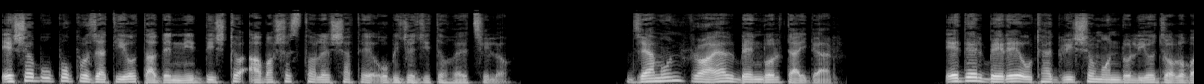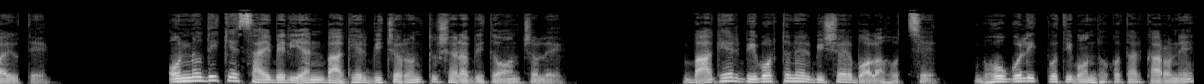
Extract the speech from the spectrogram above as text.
এসব উপপ্রজাতিও তাদের নির্দিষ্ট আবাসস্থলের সাথে অভিযোজিত হয়েছিল। যেমন রয়্যাল বেঙ্গল টাইগার। এদের বেড়ে ওঠা গ্রীষ্মমণ্ডলীয় জলবায়ুতে। অন্যদিকে সাইবেরিয়ান বাঘের বিচরণ তুষারাবৃত অঞ্চলে। বাঘের বিবর্তনের বিষয়ে বলা হচ্ছে, ভৌগোলিক প্রতিবন্ধকতার কারণে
